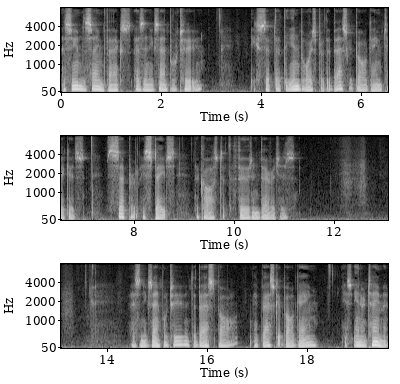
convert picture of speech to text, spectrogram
Assume the same facts as in example 2, except that the invoice for the basketball game tickets separately states the cost of the food and beverages. As an example 2, the basketball, the basketball game is entertainment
